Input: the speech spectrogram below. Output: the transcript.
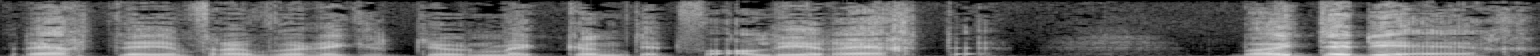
regte en verantwoordelikhede teenoor my kind het vir al die regte. Buite die eg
